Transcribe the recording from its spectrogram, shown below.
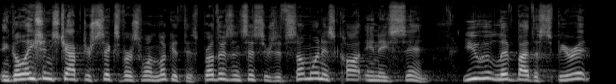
In Galatians chapter 6, verse 1, look at this. Brothers and sisters, if someone is caught in a sin, you who live by the Spirit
